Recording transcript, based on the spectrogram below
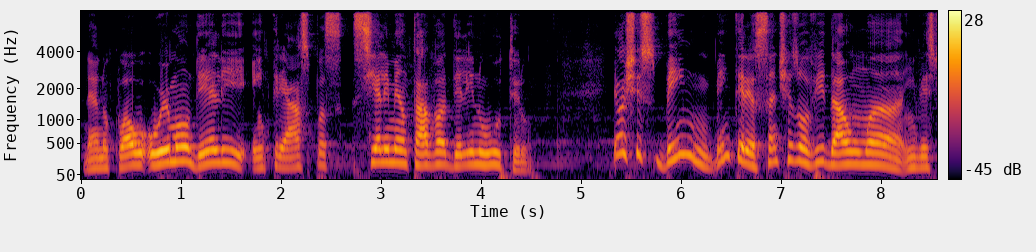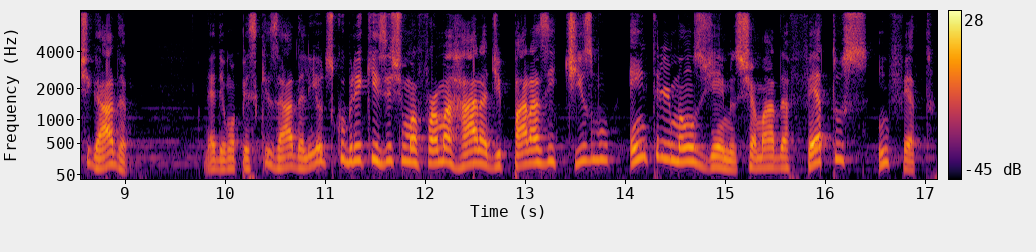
né, no qual o irmão dele, entre aspas, se alimentava dele no útero. Eu achei isso bem, bem interessante, resolvi dar uma investigada, né, dei uma pesquisada ali, eu descobri que existe uma forma rara de parasitismo entre irmãos gêmeos, chamada fetus em feto.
